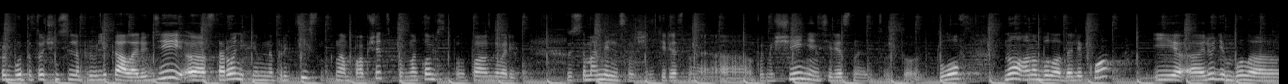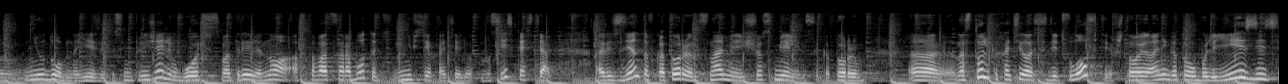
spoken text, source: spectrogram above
как будто это очень сильно привлекало людей, э, сторонних именно прийти к нам пообщаться, познакомиться, поговорить. То есть сама мельница очень интересное э, помещение, интересный этот, лофт, но оно было далеко, и э, людям было неудобно ездить. То есть они приезжали в гости, смотрели, но оставаться работать не все хотели. Вот у нас есть костяк резидентов, которые с нами еще с мельницы, которым э, настолько хотелось сидеть в лофте, что они готовы были ездить,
